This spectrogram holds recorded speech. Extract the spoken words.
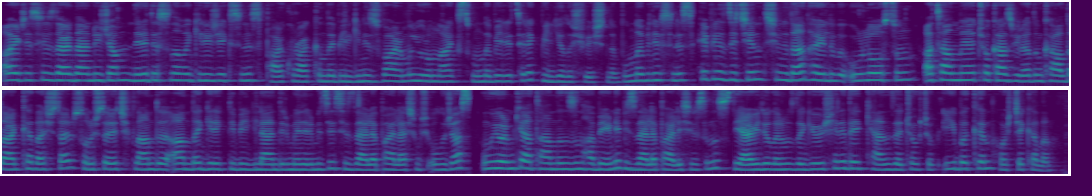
Ayrıca sizlerden ricam nerede sınava gireceksiniz? Parkur hakkında bilginiz var mı? Yorumlar kısmında belirterek bilgi alışverişinde bulunabilirsiniz. Hepiniz için şimdiden hayırlı ve uğurlu olsun. Atanmaya çok az bir adım kaldı arkadaşlar. Sonuçlar açıklandığı anda gerekli bilgilendirmelerimizi sizlerle paylaşmış olacağız. Umuyorum ki atandığınızın haberini bizlerle paylaşırsınız. Diğer videolarımızda görüşene dek kendinize çok çok iyi bakın. Hoşçakalın.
